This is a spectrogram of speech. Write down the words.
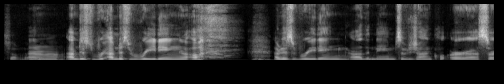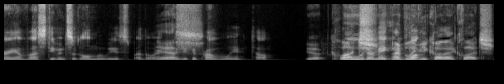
something? Like I don't that. know. I'm just re- I'm just reading. Uh, I'm just reading uh, the names of Jean or uh, sorry of uh, Steven Seagal movies. By the way, as you could probably tell, Yeah, clutch. they're making I believe bu- you call that clutch.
